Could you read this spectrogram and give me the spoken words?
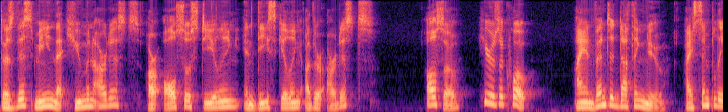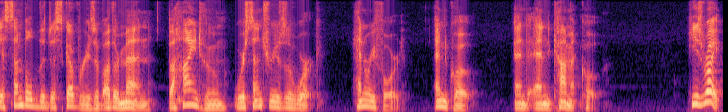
Does this mean that human artists are also stealing and de-skilling other artists? Also, here's a quote I invented nothing new. I simply assembled the discoveries of other men, behind whom were centuries of work. Henry Ford. End quote. And end comment quote. He's right.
